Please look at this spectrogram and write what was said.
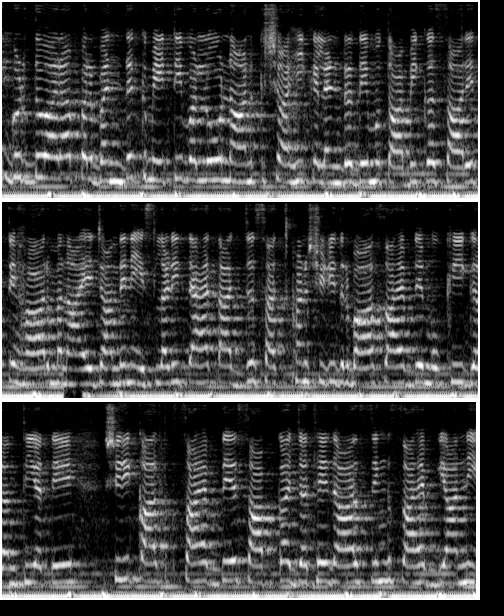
ਗੁਰਦੁਆਰਾ ਪ੍ਰਬੰਧਕ ਕਮੇਟੀ ਵੱਲੋਂ ਨਾਨਕਸ਼ਾਹੀ ਕੈਲੰਡਰ ਦੇ ਮੁਤਾਬਿਕ ਸਾਰੇ ਤਿਉਹਾਰ ਮਨਾਏ ਜਾਂਦੇ ਨੇ। ਇਸ ਲੜੀ ਤਹਿਤ ਅੱਜ ਸੱਚਖੰਡ ਸ੍ਰੀ ਦਰਬਾਰ ਸਾਹਿਬ ਦੇ ਮੁਖੀ ਗ੍ਰੰਥੀ ਅਤੇ ਸ੍ਰੀ ਅਕਾਲ ਸਾਹਿਬ ਦੇ ਸਾਬਕਾ ਜਥੇਦਾਰ ਸਿੰਘ ਸਾਹਿਬ ਗਿਆਨੀ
